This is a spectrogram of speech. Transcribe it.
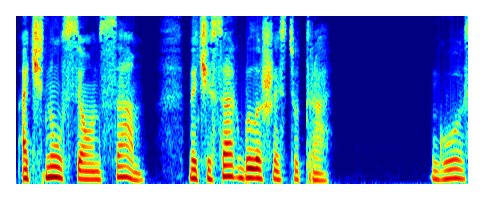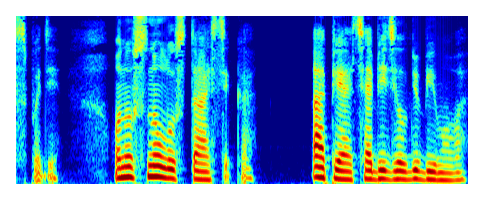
Очнулся он сам, на часах было шесть утра. Господи, он уснул у Стасика. Опять обидел любимого.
